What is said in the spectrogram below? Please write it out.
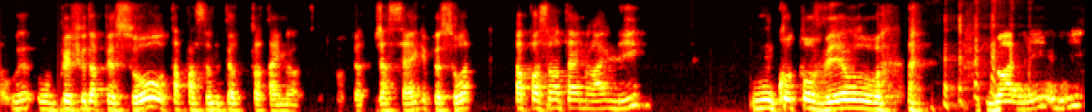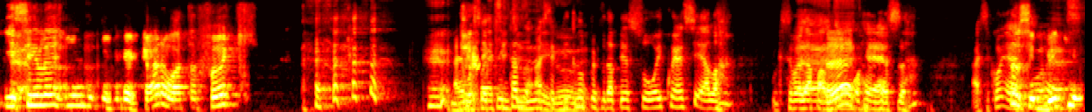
o, o perfil da pessoa, tá passando teu, tua timeline, já segue a pessoa, tá passando a timeline ali, um cotovelo do além ali e sem legenda. Tu fica, cara, what the fuck? Aí você, clica no, aí você clica no perfil da pessoa e conhece ela. Porque você vai olhar para é. porra é essa? Aí você conhece. Não, se, bem que,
